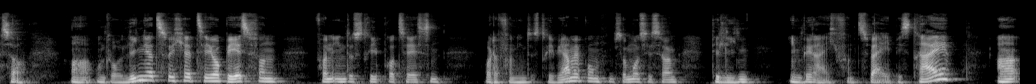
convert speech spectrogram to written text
So, und wo liegen jetzt solche COBs von, von Industrieprozessen oder von Industriewärmepumpen? So muss ich sagen, die liegen im Bereich von zwei bis drei. Äh,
